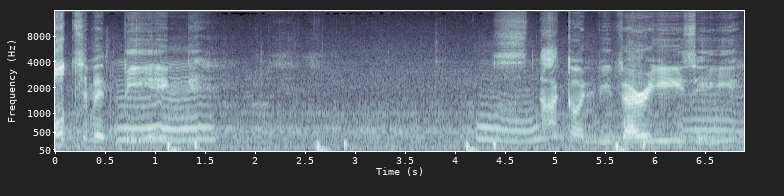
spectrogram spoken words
ultimate being. It's not going to be very easy.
